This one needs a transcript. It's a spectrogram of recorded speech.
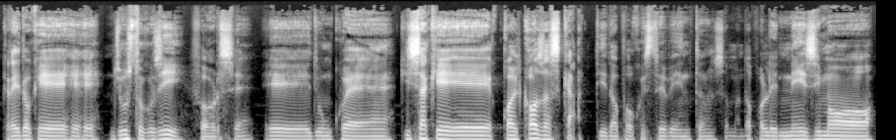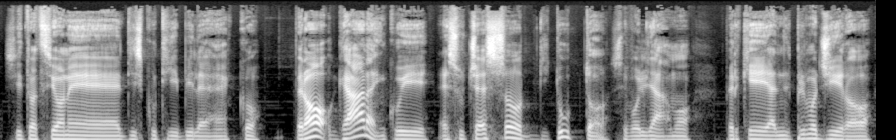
credo che giusto così forse. E dunque chissà che qualcosa scatti dopo questo evento insomma dopo l'ennesimo situazione discutibile ecco. Però gara in cui è successo di tutto se vogliamo perché nel primo giro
